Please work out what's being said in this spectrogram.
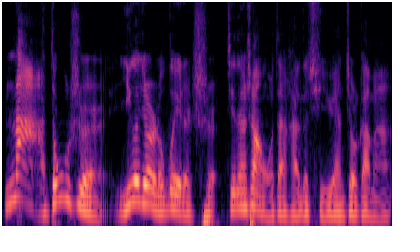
那都是一个劲儿的喂着吃。今天上午带孩子去医院，就是干嘛？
